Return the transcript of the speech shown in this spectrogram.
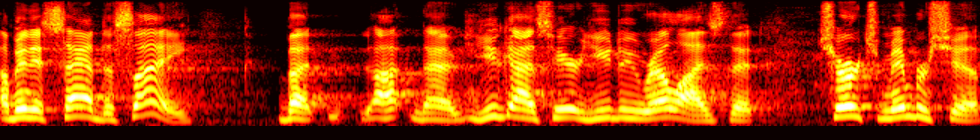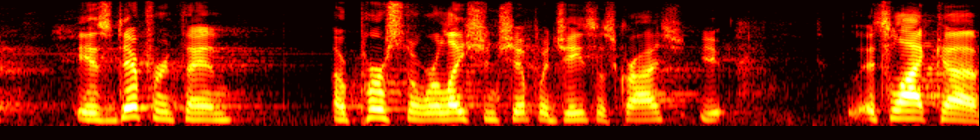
I mean, it's sad to say, but I, now you guys here, you do realize that church membership is different than a personal relationship with Jesus Christ. You, it's like uh,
